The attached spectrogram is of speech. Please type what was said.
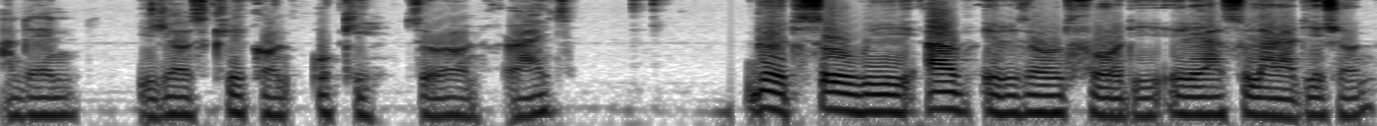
and then you just click on ok to run right? Good. So we have a result for the area solar radiation.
